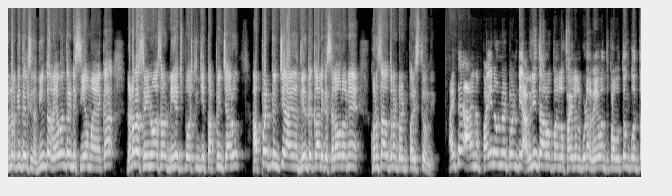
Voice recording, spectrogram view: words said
అందరికీ తెలిసిందే. దీంతో రేవంత్ రెడ్డి సీఎం అయ్యాక గడల శ్రీనివాసరావు డిహెచ్ పోస్ట్ నుంచి తప్పించారు. అప్పటి నుంచి ఆయన దీర్ఘకాలిక సెలవులోనే కొనసాగుతున్నటువంటి పరిస్థితి ఉంది. అయితే ఆయన పైన ఉన్నటువంటి అవినీతి ఆరోపణల ఫైళ్ళను కూడా రేవంత్ ప్రభుత్వం కొంత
